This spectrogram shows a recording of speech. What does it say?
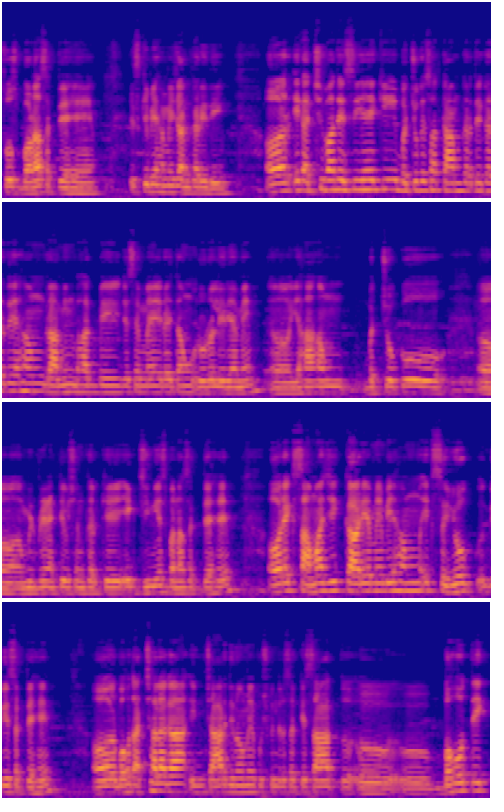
सोर्स बढ़ा सकते हैं, इसकी भी हमें जानकारी दी। और एक अच्छी बात ऐसी है कि बच्चों के साथ काम करते करते हम ग्रामीण भाग में, जैसे मैं रहता हूँ रूरल एरिया में यहाँ हम बच्चों को मिड ब्रेन एक्टिवेशन करके एक जीनियस बना सकते हैं, और एक सामाजिक कार्य में भी हम एक सहयोग दे सकते हैं। और बहुत अच्छा लगा इन चार दिनों में पुष्पेंद्र सर के साथ बहुत एक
